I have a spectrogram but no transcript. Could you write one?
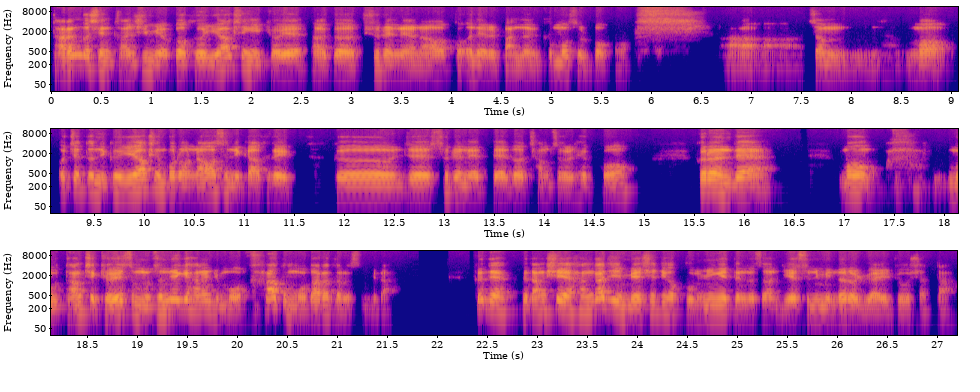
다른 것엔 관심이 없고 그 여학생이 교회 어, 그 수련회에 나왔고 은혜를 받는 그 모습을 보고 아 좀 뭐 어쨌든 그 여학생 보러 나왔으니까 그래 그 이제 수련회 때도 참석을 했고 그러는데 뭐, 뭐 당시 교회에서 무슨 얘기 하는지 뭐 하나도 못 알아들었습니다. 근데 그 당시에 한 가지 메시지가 분명했던 것은 예수님이 너를 위하여 죽으셨다.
